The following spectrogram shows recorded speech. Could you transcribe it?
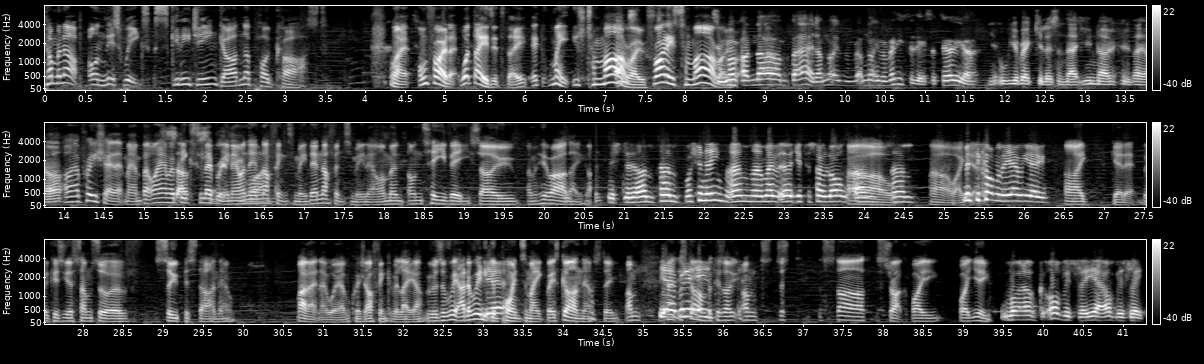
Coming up on this week's Skinny Jean Gardener podcast. Right, on Friday. What day is it today? It, mate, it's tomorrow. Friday's tomorrow. Tomorrow- uh, no, I'm bad. I'm not even. I'm not even ready for this. I tell you. you all your regulars and that, you know who they are. I appreciate that, man, but I am a big celebrity now, and they're everyone. nothing to me. They're nothing to me now. I'm on on TV, so um, who are they? Mr. Um, um, what's your name? Um, um, I haven't heard you for so long. Oh, Um, um, Oh, I get Mr. it. Connelly, how are you? I get it because you're some sort of superstar now. I don't know what other question. I'll think of it later. It was a re- I had a really Yeah. good point to make, but it's gone now, Stu. I'm Yeah, it's but gone is- because I, I'm just starstruck by by you. Well, obviously, yeah, obviously.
